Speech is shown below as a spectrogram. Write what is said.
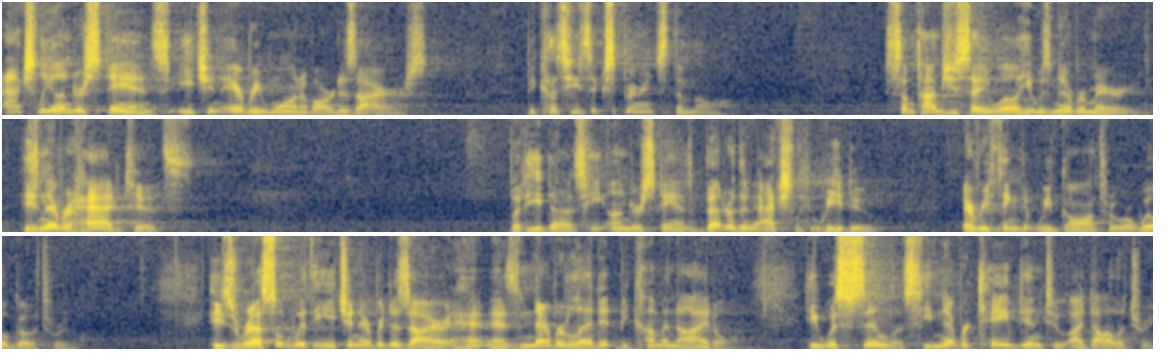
actually understands each and every one of our desires because he's experienced them all. Sometimes you say, well, he was never married, he's never had kids but he does. He understands better than actually we do everything that we've gone through or will go through. He's wrestled with each and every desire and has never let it become an idol. He was sinless. He never caved into idolatry.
